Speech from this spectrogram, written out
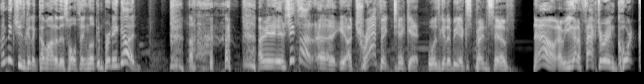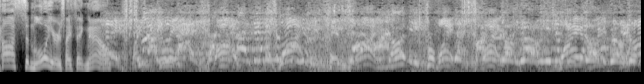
I think she's going to come out of this whole thing looking pretty good. Uh, I mean, if she thought uh, you know, a traffic ticket was going to be expensive, now I mean you got to factor in court costs and lawyers. I think now. What are you doing? Why? Why? Why? Not for what? Why? Why? Get on your face!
